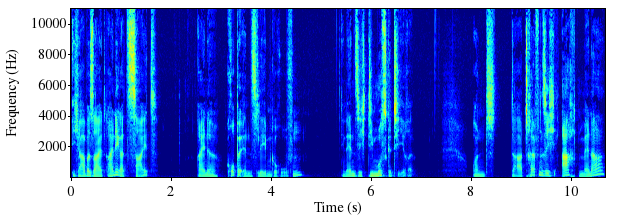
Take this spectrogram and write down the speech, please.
Ich habe seit einiger Zeit eine Gruppe ins Leben gerufen, die nennen sich die Musketiere. Und da treffen sich acht Männer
